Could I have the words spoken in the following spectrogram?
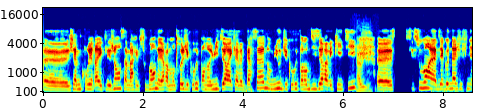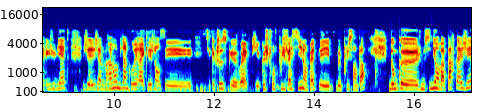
Euh, J'aime courir avec les gens, ça m'arrive souvent. D'ailleurs, à Montreux, j'ai couru pendant 8 heures avec la même personne. Au Mute, j'ai couru pendant 10 heures avec Katie. Ah oui. Euh, c'est souvent à la diagonale, j'ai fini avec Juliette. J'ai- J'aime vraiment bien courir avec les gens. C'est quelque chose que, ouais, que je trouve plus facile en fait et plus sympa. Donc euh, je me suis dit, on va partager,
